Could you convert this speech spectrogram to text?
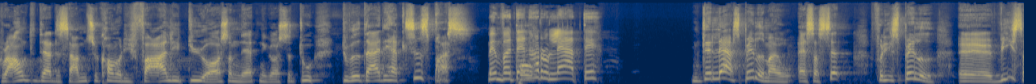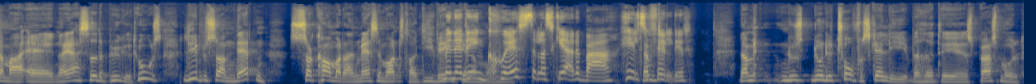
Grounded der er det samme, så kommer de farlige dyr også om natten, ikke også? Så du, du ved, der er det her tidspres. Men hvordan Hvor- har du lært det? Det lærer spillet mig jo af sig selv, fordi spillet øh, viser mig, at når jeg har siddet og bygget et hus, lige pludselig om natten, så kommer der en masse monstre, og de er væk Men er det en quest, eller sker det bare helt Jamen, tilfældigt? Nå, men nu, nu er det to forskellige hvad hedder det, spørgsmål.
